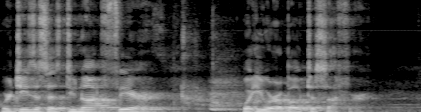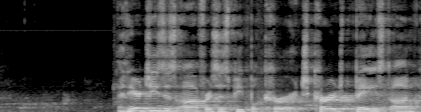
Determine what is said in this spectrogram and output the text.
where Jesus says, Do not fear what you are about to suffer. And here Jesus offers his people courage, courage based on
